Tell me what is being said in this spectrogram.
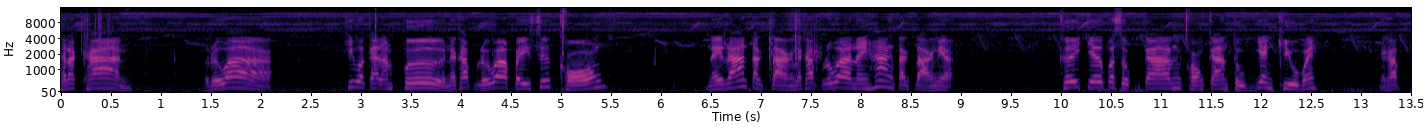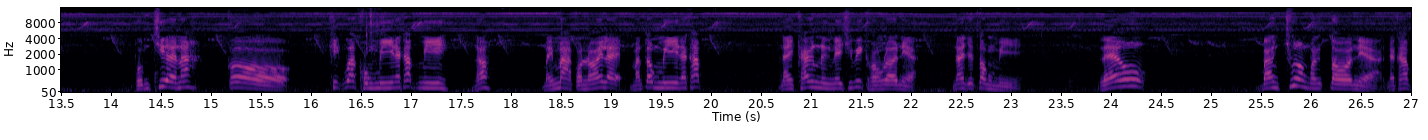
ธนาคาร หรือว่าที่ว่าการอำเภอนะครับ หรือว่าไปซื้อของในร้านต่างๆนะครับ หรือว่าในห้างต่างๆเนี่ยเคยเจอประสบการณ์ของการถูกแย่งคิวไหมนะครับ ผมเชื่อนะ ก็คิดว่าคงมีนะครับมีเนาะไม่มากก็น้อยแหละมันต้องมีนะครับ ในครั้งหนึ่งในชีวิตของเราเนี่ยน่าจะต้องมี แล้วบางช่วงบางตอนเนี่ยนะครับ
